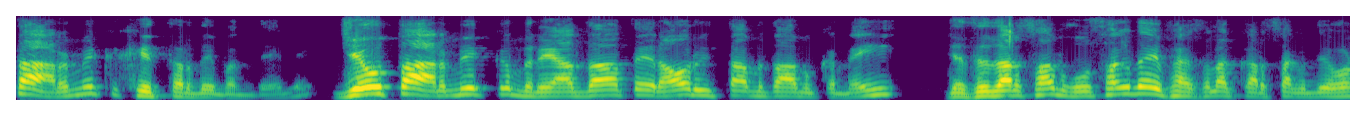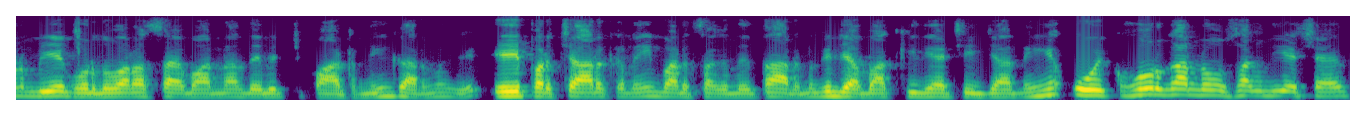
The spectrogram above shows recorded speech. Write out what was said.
ਧਾਰਮਿਕ ਖੇਤਰ ਦੇ ਬੰਦੇ ਨੇ, ਜੇ ਉਹ ਧਾਰਮਿਕ ਮਰਿਆਦਾ ਤੇ ਰੌ ਰੀਤਾਂ ਮੁਤਾਬਕ ਨਹੀਂ ਜਥੇਦਾਰ ਸਾਹਿਬ, ਹੋ ਸਕਦਾ ਇਹ ਫੈਸਲਾ ਕਰ ਸਕਦੇ ਹੁਣ ਵੀ ਇਹ ਗੁਰਦੁਆਰਾ ਸਾਹਿਬਾਨਾਂ ਦੇ ਵਿੱਚ ਪਾਠ ਨਹੀਂ ਕਰਨਗੇ, ਇਹ ਪ੍ਰਚਾਰਕ ਨਹੀਂ ਬਣ ਸਕਦੇ, ਧਾਰਮਿਕ ਜਾਂ ਬਾਕੀ ਦੀਆਂ ਚੀਜ਼ਾਂ ਨਹੀਂ ਹੈ, ਉਹ ਇੱਕ ਹੋਰ ਗੱਲ ਹੋ ਸਕਦੀ ਹੈ ਸ਼ਾਇਦ,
